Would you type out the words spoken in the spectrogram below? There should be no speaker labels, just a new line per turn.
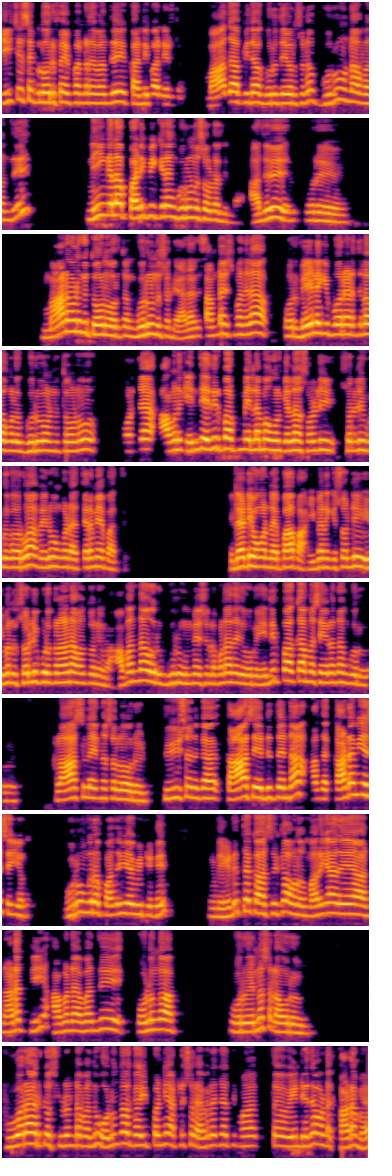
டீச்சர்ஸை glorify பண்றது வந்து கண்டிப்பா நிறுத்தும். மாதா, பிதா, குரு தெய்வம்னு சொன்னா, குருன்னா வந்து நீங்களா படிப்பிக்கிறேன் குருன்னு சொல்றது இல்ல. அது ஒரு மாணவனுக்கு தோணும் ஒருத்தன் குருன்னு சொல்லி. அதாவது சம்டைம்ஸ் பார்த்தீங்கன்னா, ஒரு வேலைக்கு போற இடத்துல உங்களுக்கு குருன்னு தோணும். ஒருத்தன் அவனுக்கு எந்த எதிர்பார்ப்புமே இல்லாம உங்களுக்கு எல்லாம் சொல்லி சொல்லி குடுக்க வருவான். வெறும் உங்களோட திறமையை பார்த்து. இல்லாட்டி உங்களை பார்ப்பான். இவனுக்கு சொல்லி இவனுக்கு சொல்லி கொடுக்கலான்னு அவன் தோணி அவன் தான் ஒரு குரு. உண்மையை சொல்ல போனா அது ஒரு எதிர்பார்க்காம செய்யறதான் தான் குரு. கிளாஸ்ல என்ன சொல்லணும், ஒரு டியூஷனுக்கு காசு எடுத்தேன்னா, அந்த கடமையை செய்யணும். குருங்கிற பதவியை விட்டுட்டு, இந்த எடுத்த காசுக்கு அவனுக்கு மரியாதையா நடத்தி, அவனை வந்து ஒழுங்கா ஒரு என்ன சொல்லலாம், ஒரு புவரா இருக்க ஸ்டூடெண்ட்டை வந்து ஒழுங்கா கைட் பண்ணி அட்லீஸ்ட் ஒரு அவரேஜா மாத்த வேண்டியது அவனோட கடமை.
